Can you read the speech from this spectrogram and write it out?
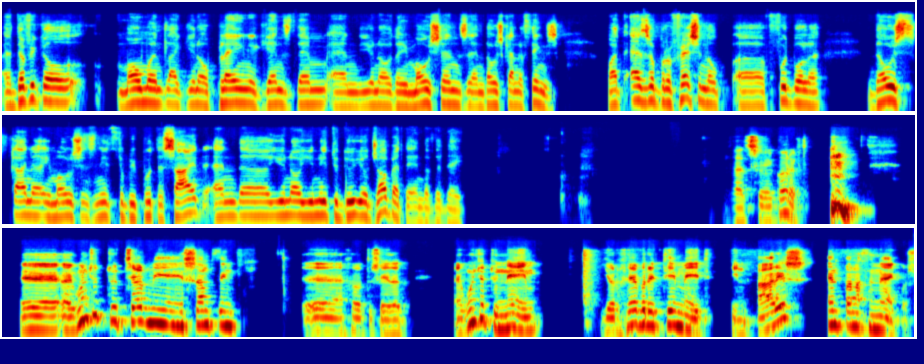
a difficult moment, like you know playing against them and you know the emotions and those kind of things. But as a professional uh, footballer, those kind of emotions need to be put aside, and uh, you know you need to do your job at the end of the day. That's uh, correct. uh, I want you to tell me something, uh, how to say that. I want you to name your favorite teammate in Aris and Panathinaikos.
